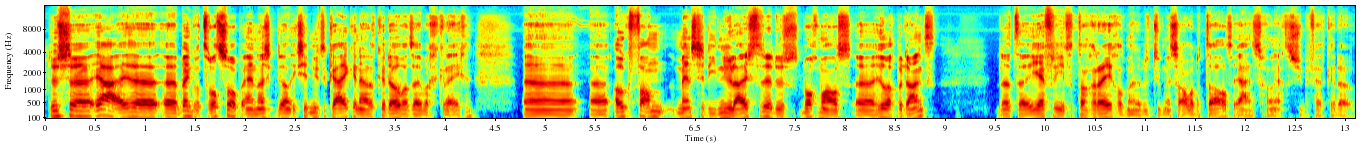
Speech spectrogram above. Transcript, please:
Dus eh, ja, eh, eh, ben ik wel trots op. En als ik dan, ik zit nu te kijken naar het cadeau wat we hebben gekregen. Ook van mensen die nu luisteren. Dus nogmaals, heel erg bedankt. Dat Jeffrey heeft het dan geregeld, maar dat hebben we natuurlijk met z'n allen betaald. Ja, het is gewoon echt een super vet cadeau.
